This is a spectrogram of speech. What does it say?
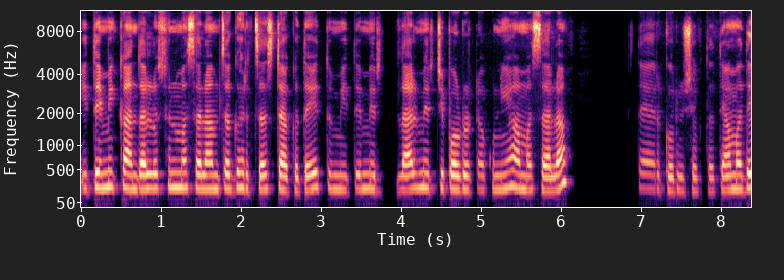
इथे मी कांदा लसूण मसाला आमचा घरचाच टाकत आहे. तुम्ही इथे मिर लाल मिरची पावडर टाकूनही हा मसाला तयार करू शकता. त्यामध्ये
